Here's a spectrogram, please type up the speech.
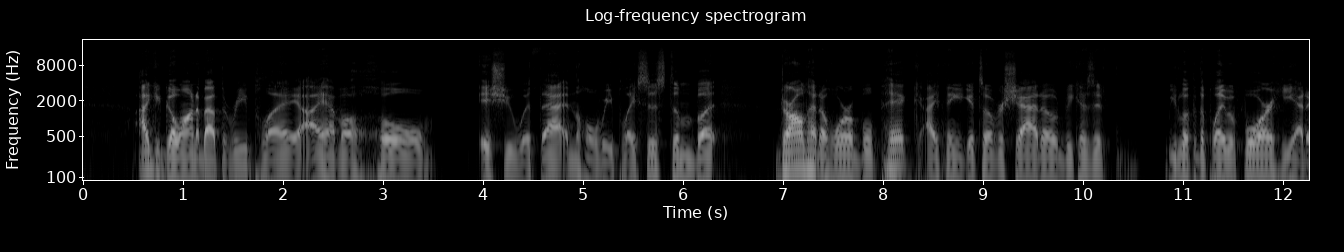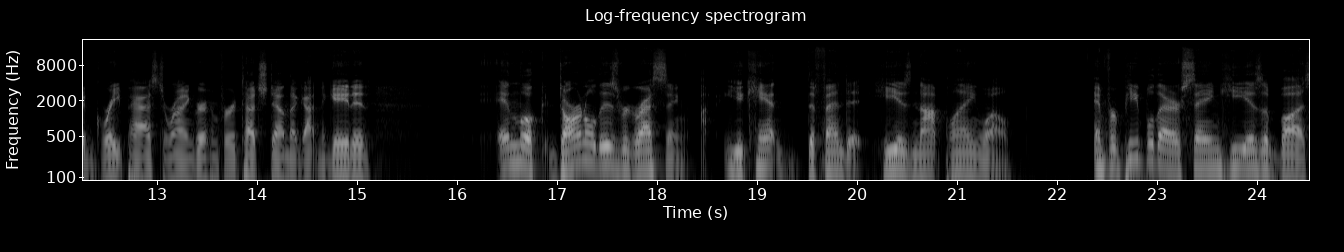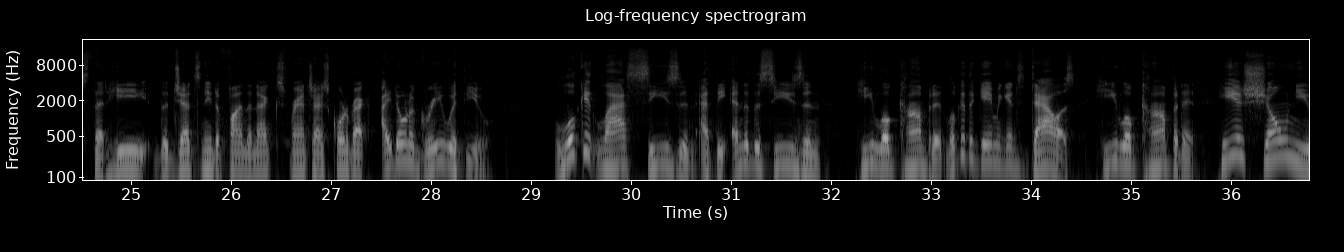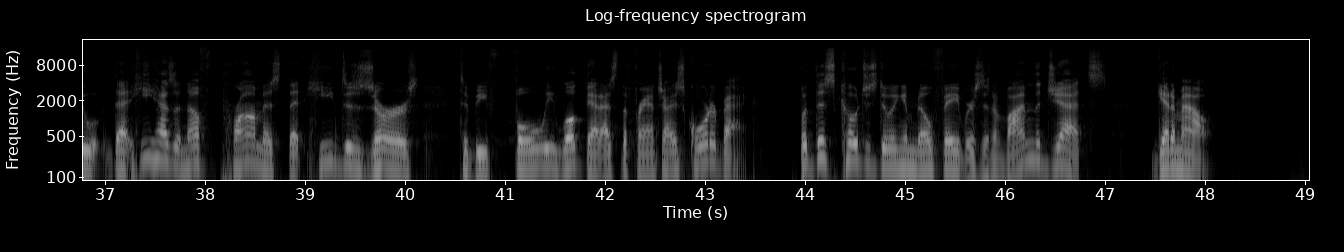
I could go on about the replay. I have a whole issue with that and the whole replay system, but Darnold had a horrible pick. I think it gets overshadowed because if we look at the play before, he had a great pass to Ryan Griffin for a touchdown that got negated. And look, Darnold is regressing. You can't defend it. He is not playing well. And for people that are saying he is a bust, that he the Jets need to find the next franchise quarterback, I don't agree with you. Look at last season. At the end of the season, he looked competent. Look at the game against Dallas. He looked competent. He has shown you that he has enough promise that he deserves to be fully looked at as the franchise quarterback. But this coach is doing him no favors. And if I'm the Jets, get him out.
